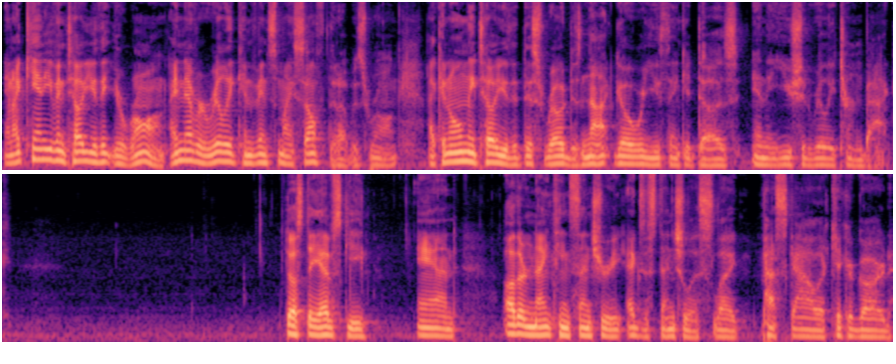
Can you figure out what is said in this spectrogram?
And I can't even tell you that you're wrong. I never really convinced myself that I was wrong. I can only tell you that this road does not go where you think it does and that you should really turn back. Dostoevsky and other 19th century existentialists like Pascal or Kierkegaard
